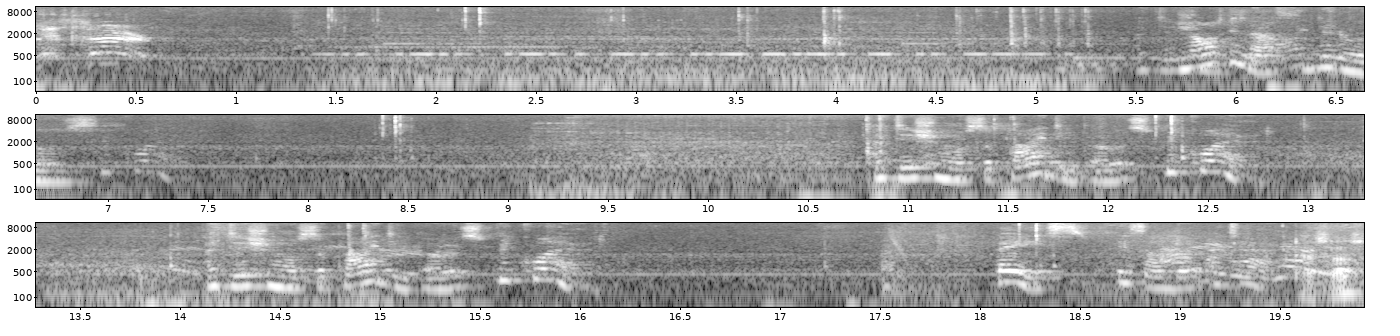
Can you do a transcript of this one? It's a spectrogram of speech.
Yes, sir. Not enough minerals. Additional supply depots required. Additional supply depots required. Base is under attack. Das war's.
